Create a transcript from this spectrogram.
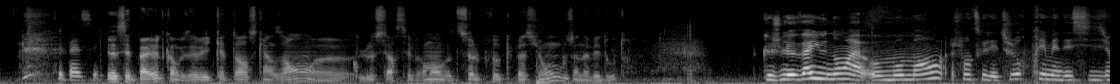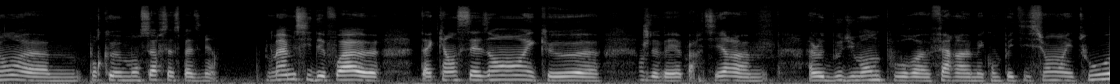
c'est passé. Et cette période, quand vous avez 14-15 ans, euh, le surf, c'est vraiment votre seule préoccupation ou vous en avez d'autres? Que je le veuille ou non au moment, je pense que j'ai toujours pris mes décisions euh, pour que mon surf ça se passe bien. Même si des fois euh, tu as 15-16 ans et que je devais partir à l'autre bout du monde pour euh, faire euh, mes compétitions et tout,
